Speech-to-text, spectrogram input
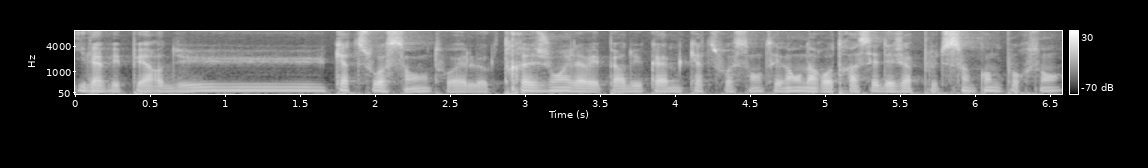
il avait perdu 4,60. Ouais, le 13 juin, il avait perdu quand même 4,60. Et là, on a retracé déjà plus de 50%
